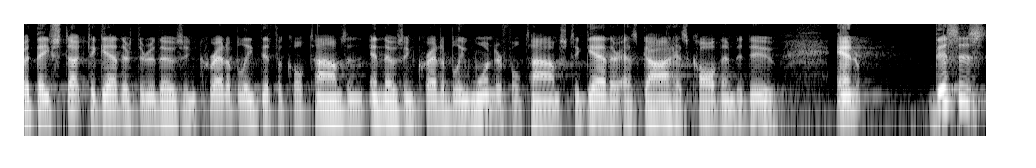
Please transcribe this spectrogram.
but they've stuck together through those incredibly difficult times and, and, those incredibly wonderful times together as God has called them to do. And this is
